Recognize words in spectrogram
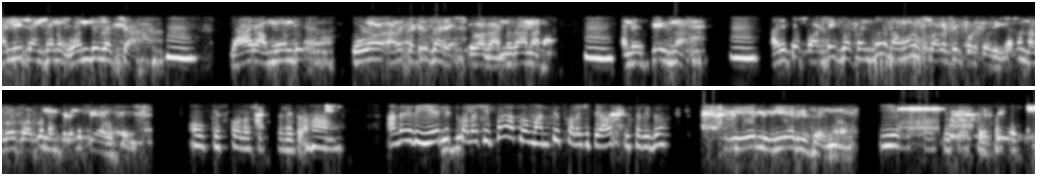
ಅಲ್ಲಿ ತನಕ ಒಂದು ಲಕ್ಷ. ಹ್ಞೂ ಯಾರು ಅಮೌಂಟ್ ಅದ ಕಟ್ಟಿರ್ತಾರೆ ಇವಾಗ ಅನುದಾನನ ಅಂದರೆ ಫೀಸ್ನ? ಅದಕ್ಕೆ ಫಾರ್ಟಿ ಪರ್ಸೆಂಟ್ ನಾವು ಸ್ಕಾಲರ್ಶಿಪ್ ಕೊಡ್ತೀವಿ ಅದು ನಲ್ವತ್ತು ಸಾವಿರ ನಮ್ಮ ಕಡೆಯಿಂದ ಪೇ ಆಗುತ್ತೆ. ಓಕೆ ಸ್ಕಾಲರ್ಶಿಪ್ ಸರ್ ಇದು. ಹಾ. ಅಂದ್ರೆ ಇದು ಇಯರ್ಲಿ ಸ್ಕಾಲರ್ಶಿಪ್ ಅಥವಾ ಮಂತ್ಲಿ ಸ್ಕಾಲರ್ಶಿಪ್ ಯಾವ ರೀತಿ ಸರ್ ಇದು? Yearly yearly sir madam. Yearly scholarship ಪ್ರತಿ ವರ್ಷ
